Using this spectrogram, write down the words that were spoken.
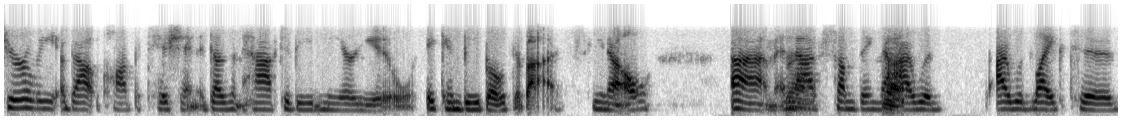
purely about competition. It doesn't have to be me or you. It can be both of us, you know. Um and Right. that's something that Right. I would I would like to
